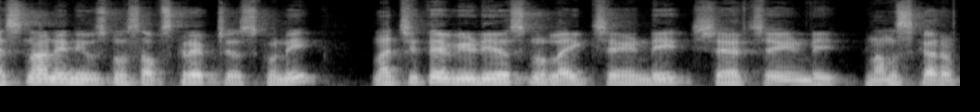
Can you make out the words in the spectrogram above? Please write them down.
ఎస్నాని న్యూస్ను సబ్స్క్రైబ్ చేసుకుని నచ్చితే వీడియోస్ను లైక్ చేయండి షేర్ చేయండి. నమస్కారం.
